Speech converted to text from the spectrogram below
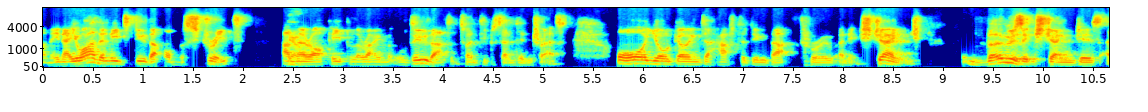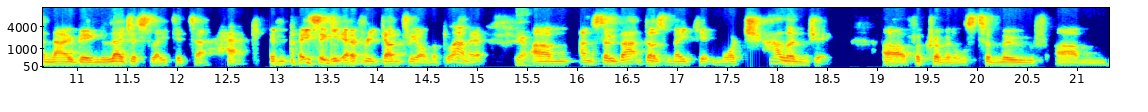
money now you either need to do that on the street and Yeah. there are people around that will do that at 20% interest or you're going to have to do that through an exchange. Those exchanges are now being legislated to heck in basically every country on the planet. Yeah. Um, and so that does make it more challenging uh, for criminals to move um,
